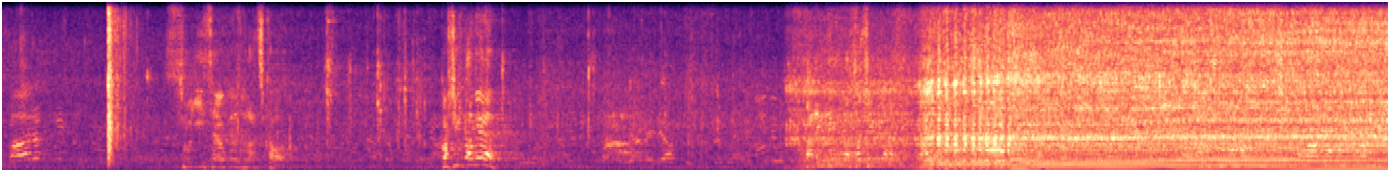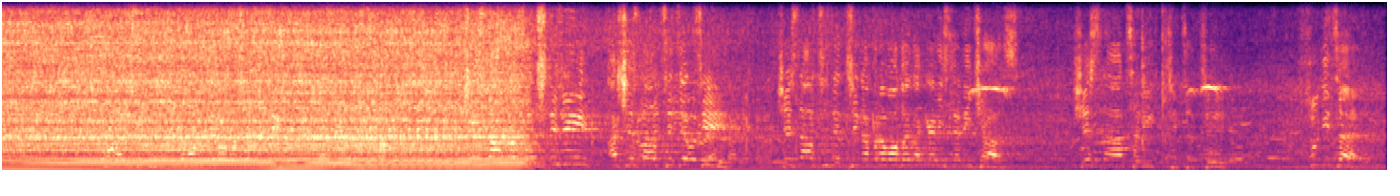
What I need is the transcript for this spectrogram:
Blacku. Sudice okres Blacko. Košík tam je! Tady na co čekat. a 16.33. 16.33 napravo, to je také výsledný čas. 16,33. Sudice.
